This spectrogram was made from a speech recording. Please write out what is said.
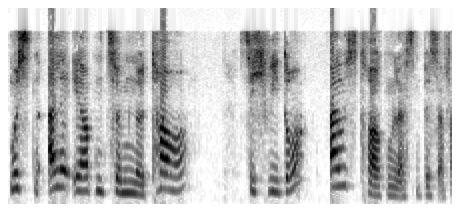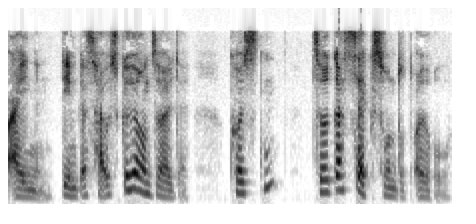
mussten alle Erben zum Notar sich wieder austragen lassen, bis auf einen, dem das Haus gehören sollte. Kosten circa 600 Euro.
